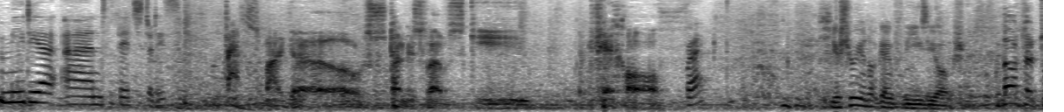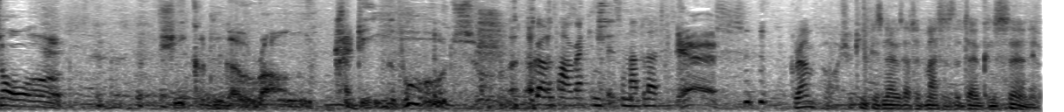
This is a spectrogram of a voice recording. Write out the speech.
Media and theatre studies. That's my girl, Stanislavski, Chekhov. Correct? You're sure you're not going for the easy option? Not at all. She couldn't go wrong treading the boards. Grandpa reckons it's in my blood. Yes. Grandpa should keep his nose out of matters that don't concern him.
